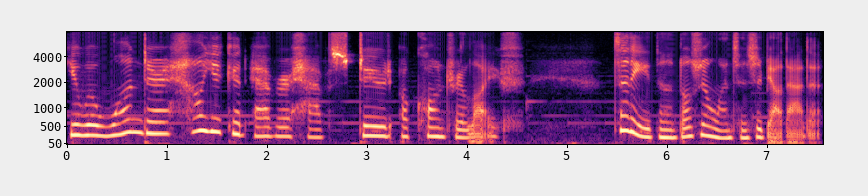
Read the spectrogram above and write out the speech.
you will wonder how you could ever have stood a country life. 这里呢都是用完成式表达的。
